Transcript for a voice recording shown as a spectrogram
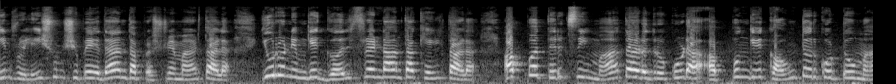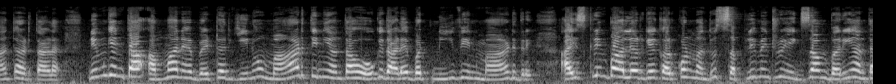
ಏನು ರಿಲೇಶನ್ಶಿಪ್ ಇದೆ ಅಂತ ಪ್ರಶ್ನೆ ಮಾಡ್ತಾಳೆ. ಇವರು ನಿಮಗೆ ಗರ್ಲ್ ಫ್ರೆಂಡಾ ಅಂತ ಕೇಳ್ತಾಳೆ. ಅಪ್ಪ ತಿರುಗಿಸಿ ಮಾತಾಡಿದ್ರು ಕೂಡ ಅಪ್ಪಂಗೆ ಕೌಂಟರ್ ಕೊಟ್ಟು ಮಾತಾಡ್ತಾಳೆ. ನಿಮಗಿಂತ ಅಮ್ಮನೇ ಬೆಟರ್ ಏನೋ ಮಾಡ್ತೀನಿ ಅಂತ ಹೋಗಿದ್ದಾಳೆ ಬಟ್ ನೀವೇನು ಮಾಡಿದ್ರೆ? ಐಸ್ ಕ್ರೀಮ್ ಪಾರ್ಲರ್ಗೆ ಕರ್ಕೊಂಡು ಬಂದು ಸಪ್ಲಿಮೆಂಟ್ರಿ ಎಕ್ಸಾಮ್ ಬರೀ ಅಂತ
